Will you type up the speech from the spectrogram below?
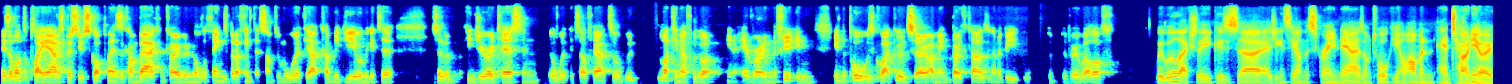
there's a lot to play out, especially if Scott plans to come back and COVID and all the things. But I think that's something we'll work out come mid year when we get to sort of enduro test and it'll work itself out. It's all good. Lucky enough, we got you know everyone in the fit in in the pool was quite good. So I mean, both cars are going to be very well off. We will actually, because uh, as you can see on the screen now, as I'm talking, I'm an Antonio.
